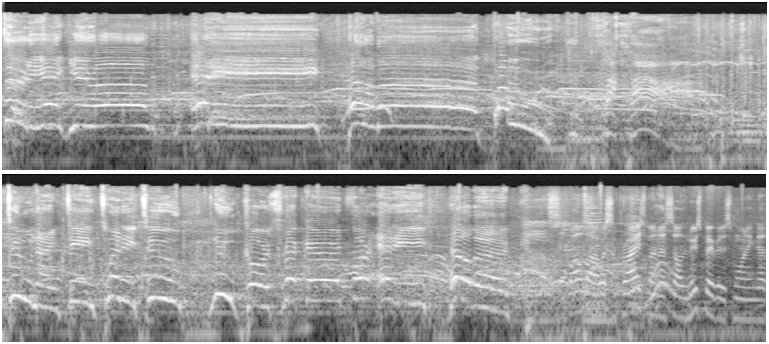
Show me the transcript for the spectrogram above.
38-year-old Eddie Hellebuyck! Boom! Ha ha! 219.22 new course record for Eddie Hellebuyck. Well, I was surprised when I saw the newspaper this morning that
